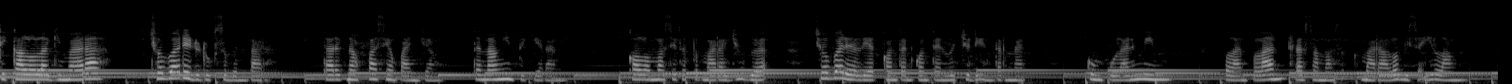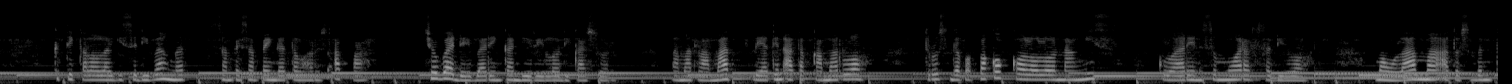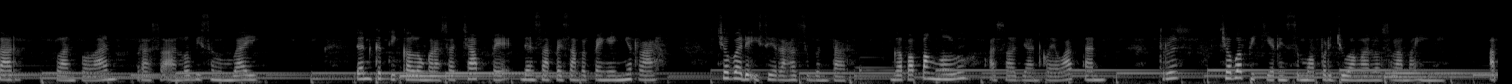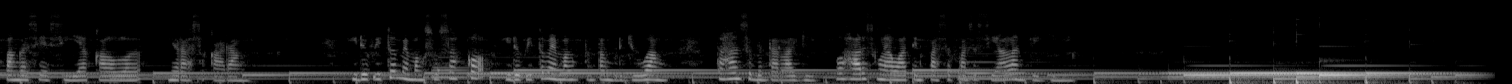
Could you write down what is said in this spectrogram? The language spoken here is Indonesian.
Ketika lo lagi marah, coba deh duduk sebentar. Tarik nafas yang panjang, tenangin pikiran. Kalau masih tetap marah juga, coba deh lihat konten-konten lucu di internet. Kumpulan meme, pelan-pelan rasa marah lo bisa hilang. Ketika lo lagi sedih banget, sampai-sampai nggak tahu harus apa, coba deh baringkan diri lo di kasur. Lamat-lamat liatin atap kamar lo. Terus nggak apa-apa kok kalau lo nangis, keluarin semua rasa sedih lo. Mau lama atau sebentar, pelan-pelan perasaan lo bisa membaik. Dan ketika lo ngerasa capek dan sampai-sampai pengen nyerah, coba deh istirahat sebentar. Gak apa-apa ngeluh asal jangan kelewatan. Terus coba pikirin semua perjuangan lo selama ini. Apa gak sia-sia kalau lo nyerah sekarang? Hidup itu memang susah kok. Hidup itu memang tentang berjuang. Tahan sebentar lagi. Lo harus ngelewatin fase-fase sialan kayak gini.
